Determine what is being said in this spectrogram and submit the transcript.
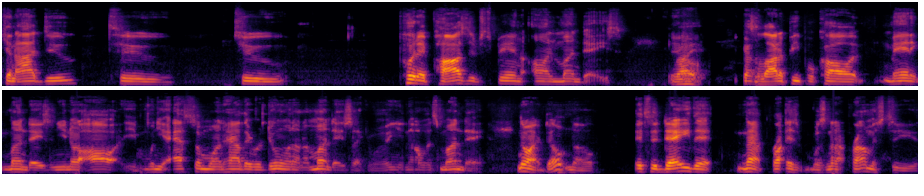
can I do to to put a positive spin on Mondays. right. Know? Because a lot of people call it manic Mondays, and you know, all when you ask someone how they were doing on a Monday, it's like, well, you know, it's Monday. No, I don't know. It's a day that not was not promised to you.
